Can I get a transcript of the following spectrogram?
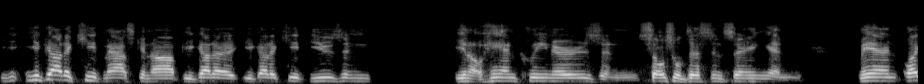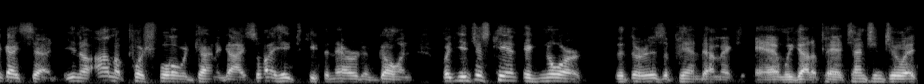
you, you got to keep masking up you got to you got to keep using you know hand cleaners and social distancing and man like i said you know i'm a push forward kind of guy so i hate to keep the narrative going but you just can't ignore that there is a pandemic and we got to pay attention to it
